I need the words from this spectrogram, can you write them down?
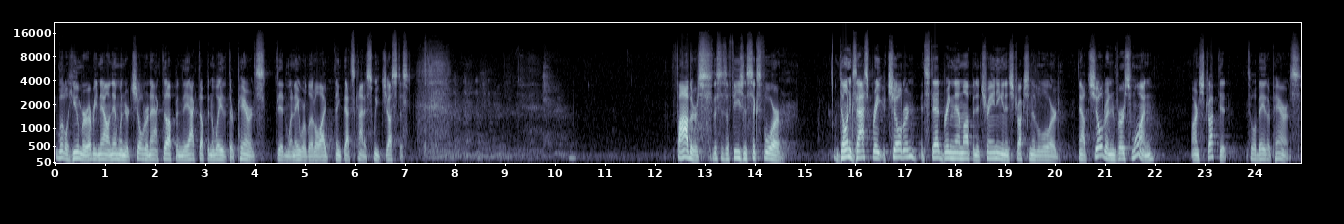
little humor every now and then when their children act up and they act up in the way that their parents did when they were little. I think that's kind of sweet justice. Fathers, this is Ephesians 6 4. Don't exasperate your children. Instead, bring them up in the training and instruction of the Lord. Now, children in verse 1 are instructed to obey their parents.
